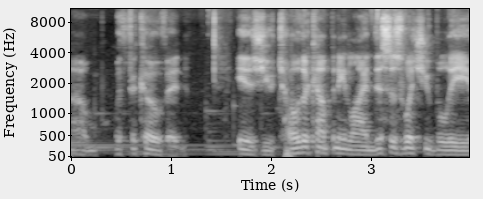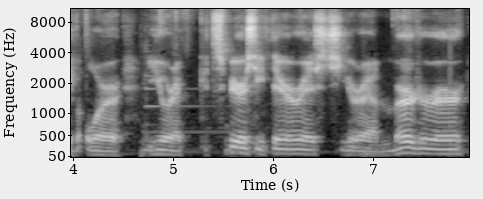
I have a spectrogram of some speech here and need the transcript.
um, with the COVID is you toe the company line, this is what you believe, or you're a conspiracy theorist, you're a murderer.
